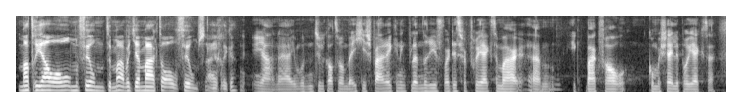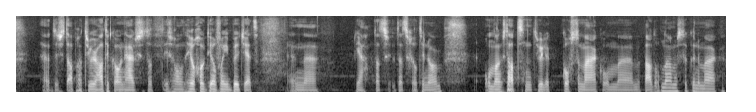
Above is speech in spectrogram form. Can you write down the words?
materiaal al om een film te maken? Want jij maakte al films eigenlijk, hè? Ja, nou ja, je moet natuurlijk altijd wel een beetje je spaarrekening plunderen voor dit soort projecten. Maar ehm, ik maak vooral commerciële projecten. Eh, dus de apparatuur had ik al in huis. Dus dat is al een heel groot deel van je budget. En eh, ja, dat, dat scheelt enorm. Ondanks dat natuurlijk kosten maken om bepaalde opnames te kunnen maken.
